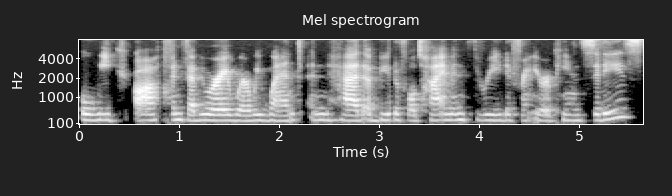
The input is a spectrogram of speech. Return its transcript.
a week off in February where we went and had a beautiful time in three different European cities.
